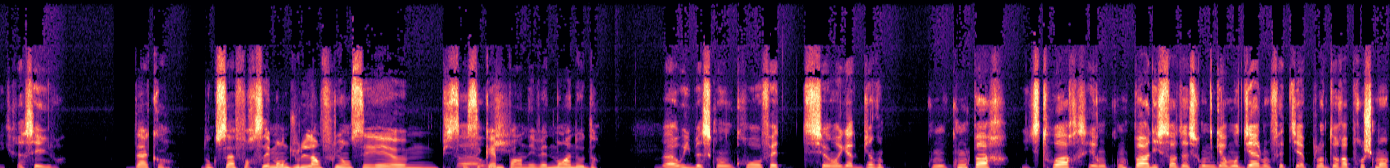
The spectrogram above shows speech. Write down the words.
écrire ses livres. D'accord. Donc, ça a forcément dû l'influencer, euh, puisque Bah c'est quand même pas un événement anodin. Bah oui, parce qu'en gros, en fait, si on regarde bien, qu'on compare l'histoire, si on compare l'histoire de la Seconde Guerre mondiale, en fait, il y a plein de rapprochements.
